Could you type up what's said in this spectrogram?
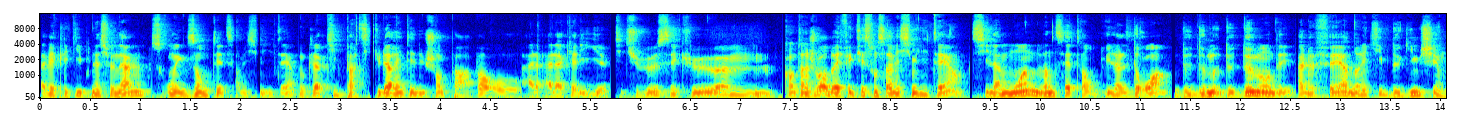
avec l'équipe nationale seront exemptées de service militaire. Donc, la petite particularité du champ par rapport au, à, la- à la K-League, si tu veux, c'est que euh, quand un joueur doit effectuer son service militaire, s'il a moins de 27 ans, il a le droit de, dem- de demander à le faire dans l'équipe de Gimcheon.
